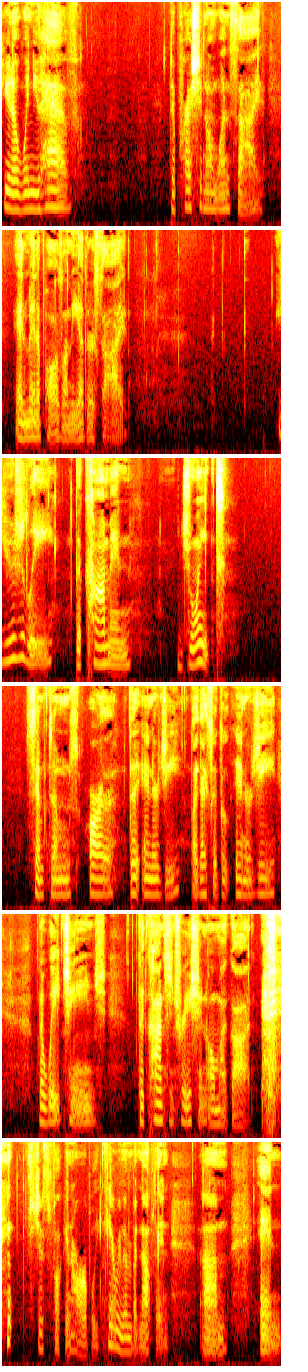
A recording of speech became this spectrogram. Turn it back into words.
you know, when you have depression on one side and menopause on the other side, usually the common joint symptoms are the energy, like I said, the energy, the weight change, the concentration. Oh my God. it's just fucking horrible. You can't remember nothing. Um, and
